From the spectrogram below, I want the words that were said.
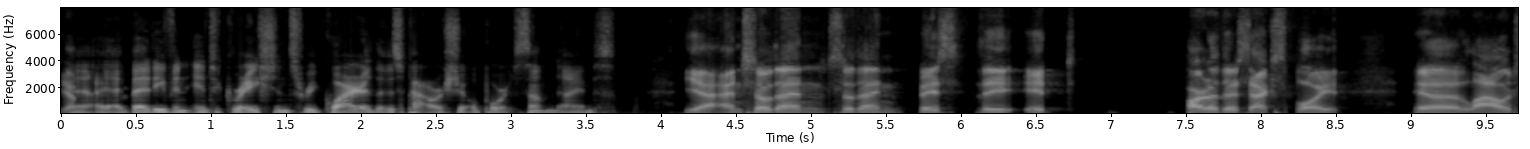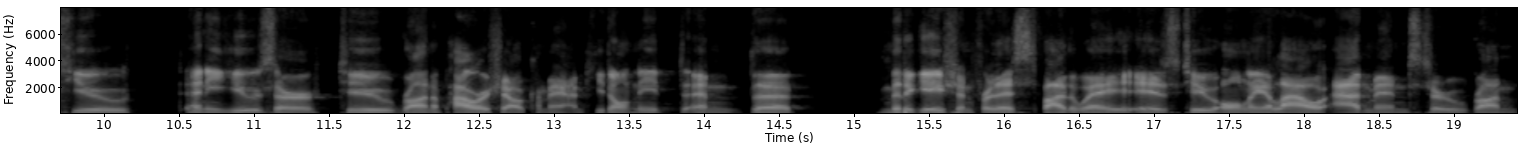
Yep. I, I, bet even integrations require those PowerShell ports sometimes. Yeah, and so then so then basically it part of this exploit uh, allows you any user to run a PowerShell command. You don't need and the mitigation for this, by the way, is to only allow admins to run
